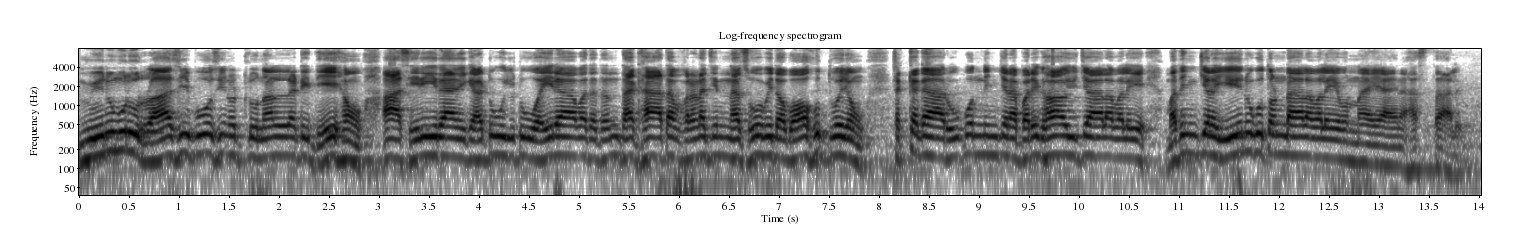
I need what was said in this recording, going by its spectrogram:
మినుములు రాసిపోసినట్లు నల్లటి దేహం. ఆ శరీరానికి అటూ ఇటూ ఐరావత దంతఘాత వ్రణచిహ్న శోభిత బాహుద్వయం. చక్కగా రూపొందించిన పరిఘాయుజాల వలె మదించిన ఏనుగు తొండాల వలె ఉన్నాయి ఆయన హస్తాలు.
